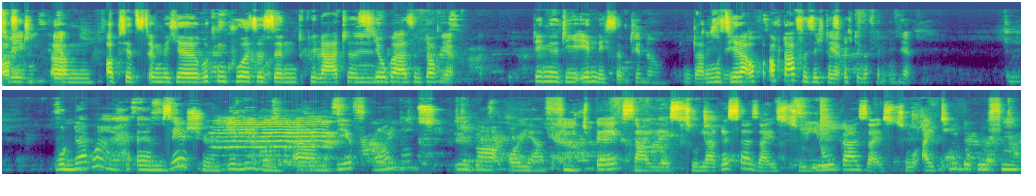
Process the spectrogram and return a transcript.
auch deswegen, oft. ja. Ähm, Ob es jetzt irgendwelche Rückenkurse sind, Pilates, Mhm. Yoga, sind doch Ja. Dinge, die ähnlich sind. Genau. Und dann muss Deswegen. jeder auch, auch da für sich das Ja. Richtige finden. Ja. Wunderbar, ähm, sehr schön. Ihr Lieben, ähm, wir freuen uns über euer Feedback, sei es zu Larissa, sei es zu Yoga, sei es zu IT-Berufen,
